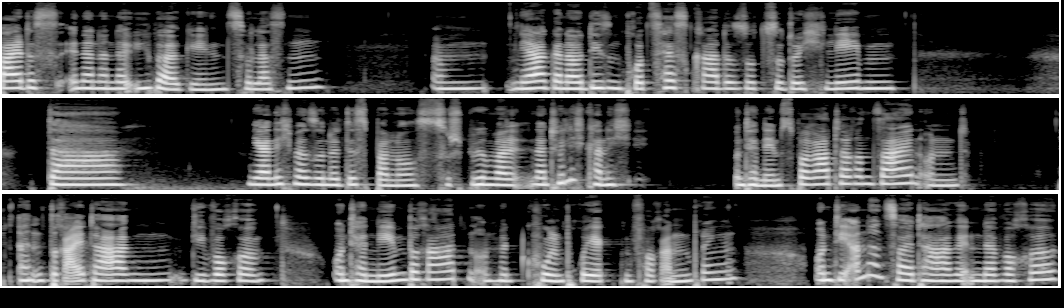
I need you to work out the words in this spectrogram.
beides ineinander übergehen zu lassen. Ähm, ja, genau diesen Prozess gerade so zu durchleben, da ja nicht mehr so eine Disbalance zu spüren, weil natürlich kann ich Unternehmensberaterin sein und an drei Tagen die Woche Unternehmen beraten und mit coolen Projekten voranbringen. Und die anderen zwei Tage in der Woche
